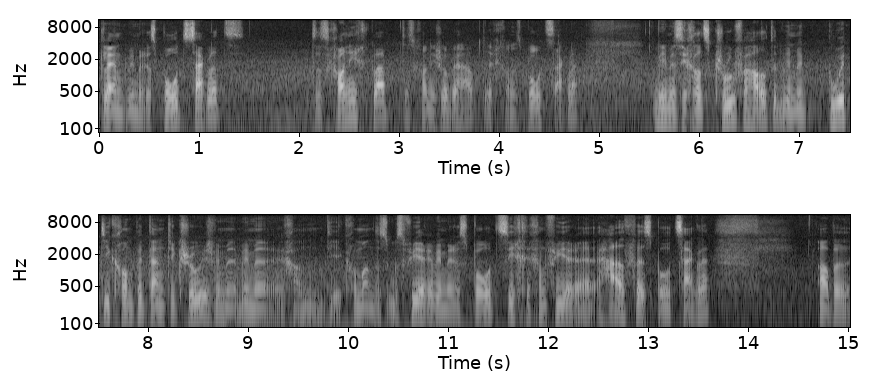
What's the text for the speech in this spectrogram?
gelernt, wie man ein Boot segelt. Das kann ich, glaube das kann ich schon behaupten. Ich kann ein Boot segeln wie man sich als Crew verhält, wie man gute, kompetente Crew ist, wie man, wie man kann die Kommandos ausführen kann, wie man ein Boot sicher kann führen kann, helfen, ein Boot segeln. Aber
